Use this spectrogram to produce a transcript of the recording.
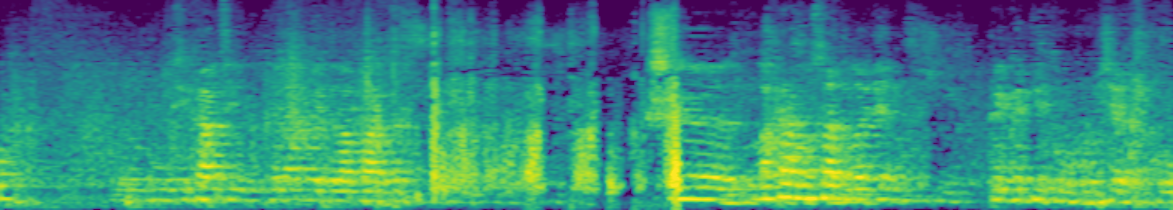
uh, muzicanții de la noi de la Barba. Și uh, la Hramul Satului avem pregătit un concert cu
